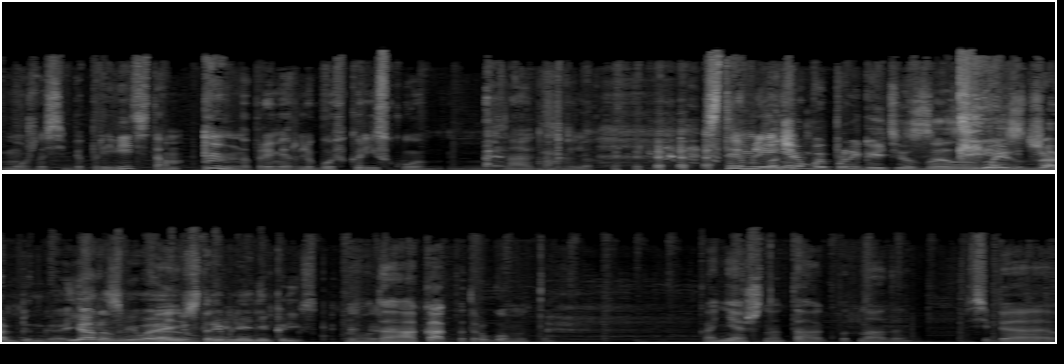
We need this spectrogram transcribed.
можно себе привить, там, например, любовь к риску, не знаю, там, или стремление... Зачем вы прыгаете с, бейсджампинга? Я развиваю стремление к риску. Ну да, а как по-другому-то? Конечно, так вот надо себя,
